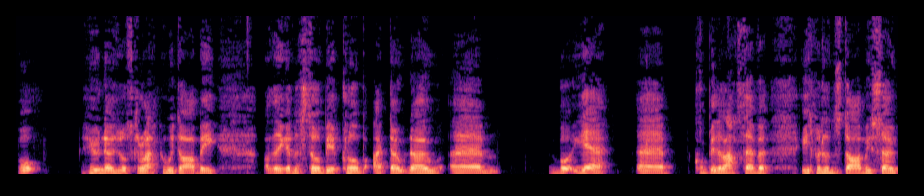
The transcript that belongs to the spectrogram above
But who knows what's going to happen with Derby? Are they going to still be a club? I don't know. Um, but yeah, uh, could be the last ever East Midlands derby. So,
